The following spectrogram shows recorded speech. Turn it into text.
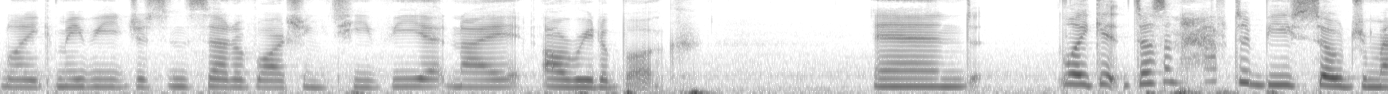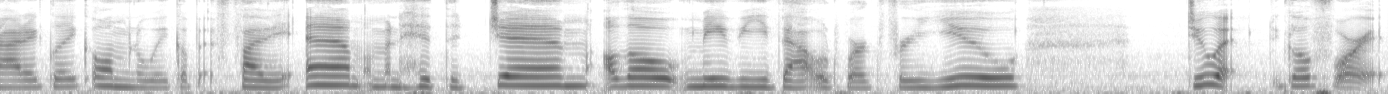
Like maybe just instead of watching TV at night, I'll read a book. And like it doesn't have to be so dramatic like oh i'm gonna wake up at 5 a.m i'm gonna hit the gym although maybe that would work for you. Do it. Go for it.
